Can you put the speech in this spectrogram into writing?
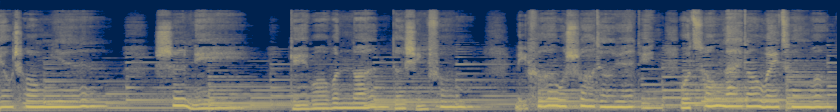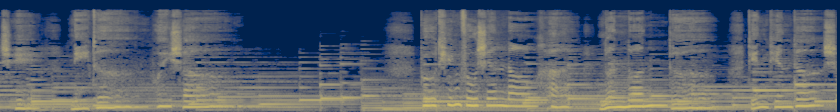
又重演，是你给我温暖的幸福。你和我说的约定，我从来都未曾忘记。你的微笑，不停浮现脑海，暖暖的，甜甜的笑。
